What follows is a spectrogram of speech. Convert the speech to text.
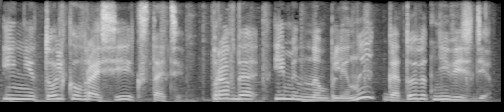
и не только в России, кстати. Правда, именно блины готовят не везде –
